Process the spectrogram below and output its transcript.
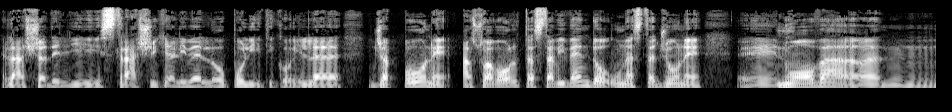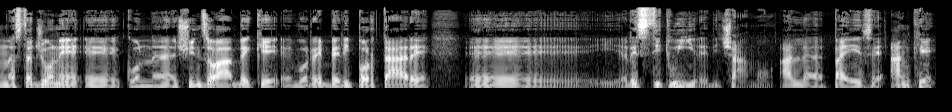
lascia degli strascichi a livello politico. Il Giappone a sua volta sta vivendo una stagione eh, nuova, mm, una stagione eh, con Shinzo Abe che eh, vorrebbe riportare, eh, restituire diciamo, al paese anche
